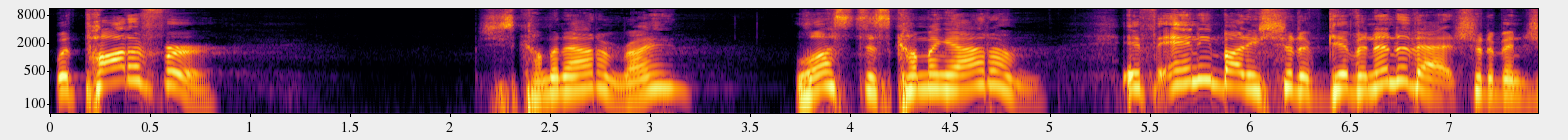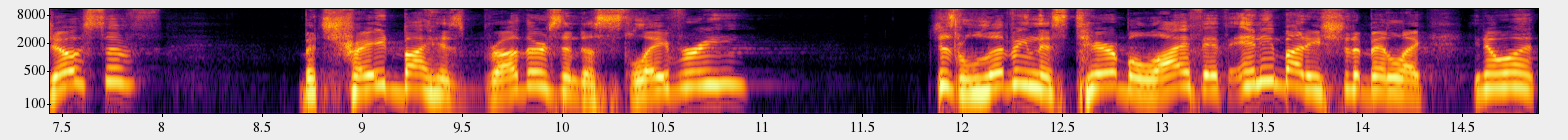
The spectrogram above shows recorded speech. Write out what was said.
with Potiphar. She's coming at him, right? Lust is coming at him. If anybody should have given into that, should have been Joseph, betrayed by his brothers into slavery, just living this terrible life. If anybody should have been like, you know what?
